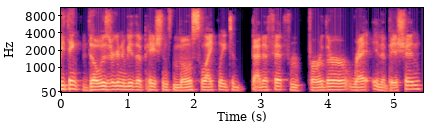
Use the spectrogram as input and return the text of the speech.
we think those are going to be the patients most likely to benefit from further RET inhibition.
